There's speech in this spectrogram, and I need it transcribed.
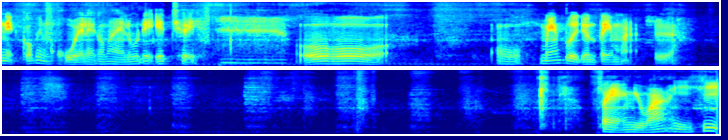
เน็ตก็เป็นโคยอะไรก็ไม่รู้ได้เอสเฉย โอ้โห อ้แม่งเปิดจนเต็มอะ เออแสงดิวะไอ้ขี้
